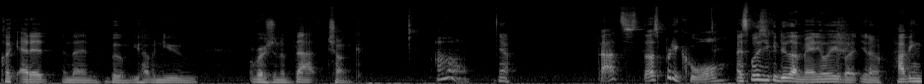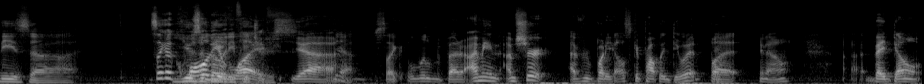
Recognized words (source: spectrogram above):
click edit, and then boom, you have a new version of that chunk. Oh, Yeah. that's that's pretty cool. I suppose you could do that manually, but you know, having these uh, It's like a quality of Usability life. features. Yeah. Yeah. It's like a little bit better. I mean, I'm sure everybody else could probably do it, but you know, uh, they don't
